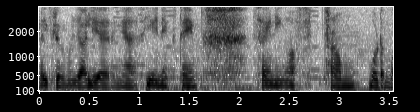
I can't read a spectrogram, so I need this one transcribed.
லைஃப்பில் ரொம்ப ஜாலியாக இருங்க. See next time signing off from மோடம்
